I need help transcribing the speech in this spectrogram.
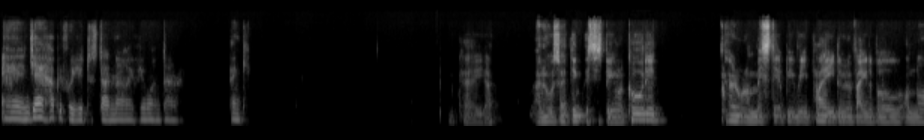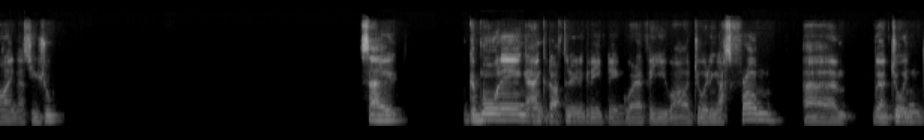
And yeah, happy for you to start now if you want, Darren. Thank you. Okay. Uh, and also, I think this is being recorded. If anyone missed it, it'll be replayed and available online as usual. So good morning and good afternoon and good evening, wherever you are joining us from. Um, we are joined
